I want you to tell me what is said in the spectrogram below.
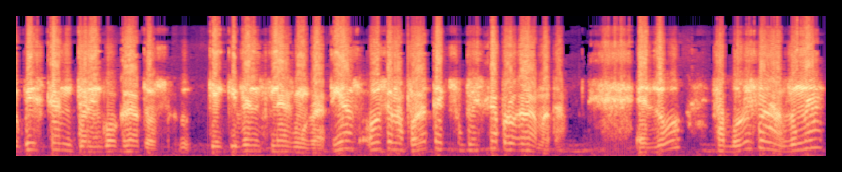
οποίες κάνει το ελληνικό κράτος και η κυβέρνηση της Νέας Δημοκρατίας όσον αφορά τα εξοπλιστικά προγράμματα. Εδώ θα μπορούσαμε να δούμε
